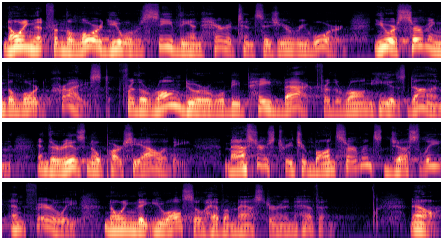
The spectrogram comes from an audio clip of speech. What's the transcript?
knowing that from the Lord you will receive the inheritance as your reward. You are serving the Lord Christ, for the wrongdoer will be paid back for the wrong he has done, and there is no partiality. Masters, treat your bondservants justly and fairly, knowing that you also have a master in heaven. Now,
